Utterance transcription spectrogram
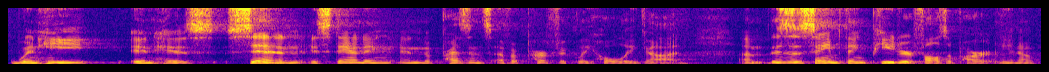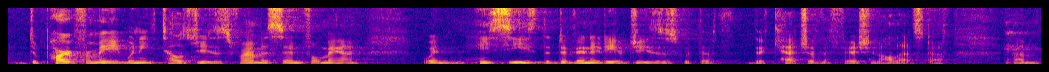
when he in his sin is standing in the presence of a perfectly holy God. Um, this is the same thing Peter falls apart. You know, depart from me when he tells Jesus, for I'm a sinful man, when he sees the divinity of Jesus with the, the catch of the fish and all that stuff. Um,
